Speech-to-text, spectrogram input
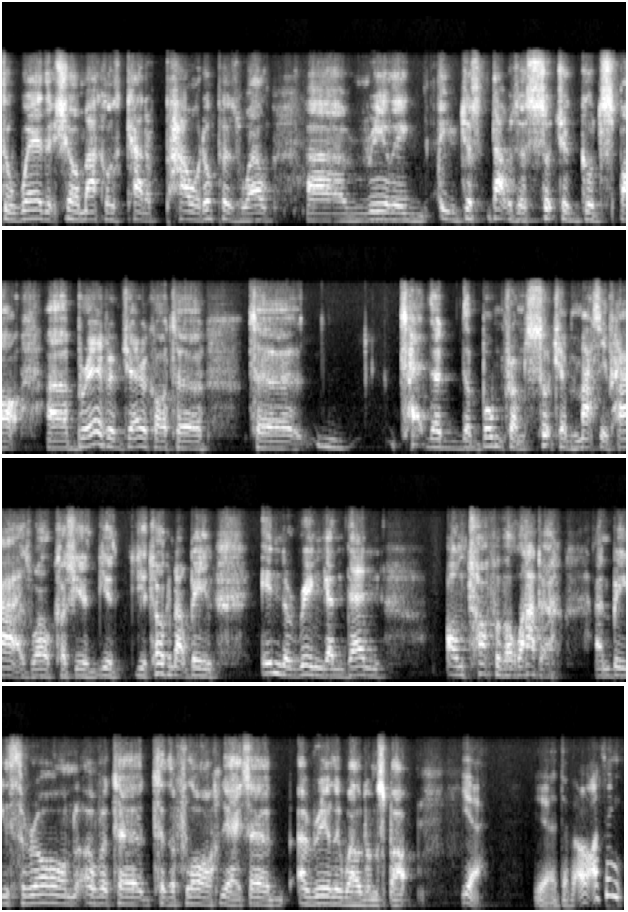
the way that Shawn Michaels kind of powered up as well, uh, really, just that was a, such a good spot. Uh, brave of Jericho to to take the the bump from such a massive height as well, because you you you're talking about being in the ring and then on top of a ladder and being thrown over to to the floor. Yeah, it's a a really well done spot. Yeah, yeah, definitely. I think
